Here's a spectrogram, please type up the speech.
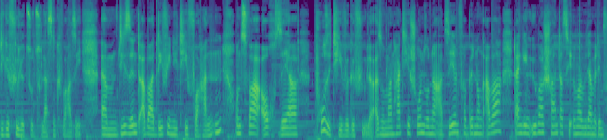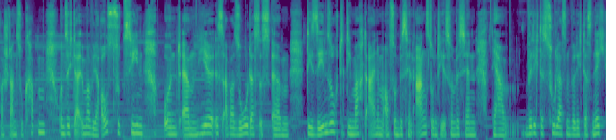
die Gefühle zuzulassen quasi. Ähm, die sind aber definitiv vorhanden und zwar aber auch sehr positive Gefühle. Also man hat hier schon so eine Art Seelenverbindung, aber dein Gegenüber scheint das hier immer wieder mit dem Verstand zu kappen und sich da immer wieder rauszuziehen. Und ähm, hier ist aber so, dass es ähm, die Sehnsucht, die macht einem auch so ein bisschen Angst und die ist so ein bisschen, ja, will ich das zulassen, will ich das nicht?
